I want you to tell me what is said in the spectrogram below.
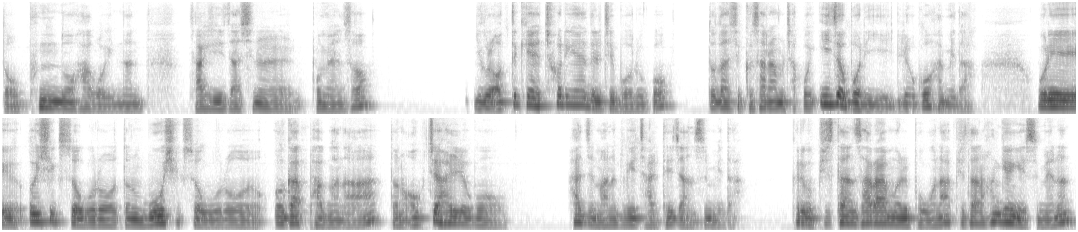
또 분노하고 있는 자기 자신을 보면서 이걸 어떻게 처리해야 될지 모르고 또다시 그 사람을 자꾸 잊어버리려고 합니다. 우리 의식 속으로 또는 무의식 속으로 억압하거나 또는 억제하려고 하지만 그게 잘 되지 않습니다. 그리고 비슷한 사람을 보거나 비슷한 환경에 있으면은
